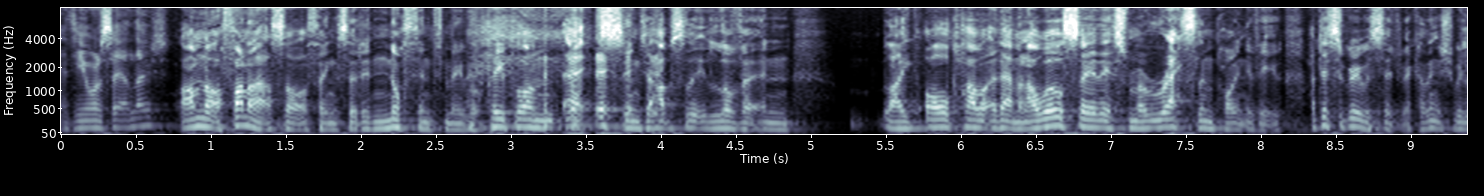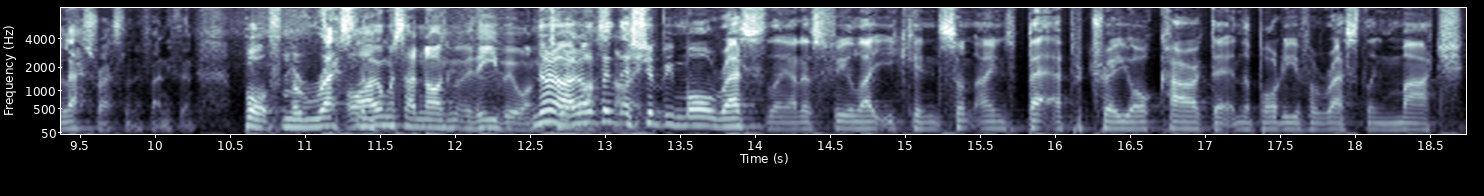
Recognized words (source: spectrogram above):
Anything you want to say on those? I'm not a fan of that sort of thing, so it did nothing for me. But people on X seem to absolutely love it, and like all power to them. And I will say this from a wrestling point of view, I disagree with Cedric. I think it should be less wrestling, if anything. But from a Oh, wrestling, I almost had an argument with Ebu on No, no, I don't last think there should be more wrestling. I just feel like you can sometimes better portray your character in the body of a wrestling match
